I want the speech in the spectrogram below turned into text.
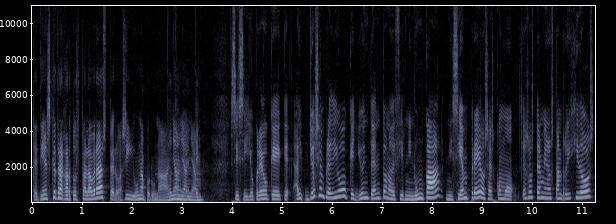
te tienes que tragar tus palabras, pero así, una por una, ñam, ñam, ñam. Sí, sí, yo creo que, que hay- yo siempre digo que yo intento no decir ni nunca, ni siempre, o sea, es como esos términos tan rígidos,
